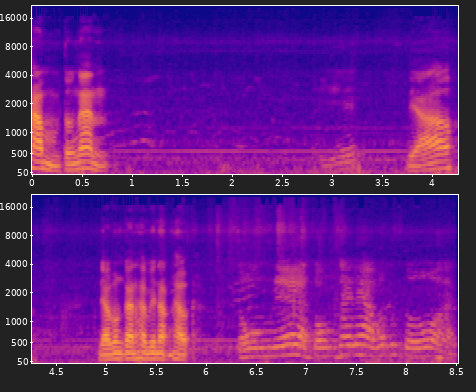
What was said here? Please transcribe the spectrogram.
คำตรงนั้น เดี๋ยว เดี๋ยวเบังกันครับพี่น้องครับ ตรงเนี้ยตรงใช่แล้ววัตถุโตหัน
